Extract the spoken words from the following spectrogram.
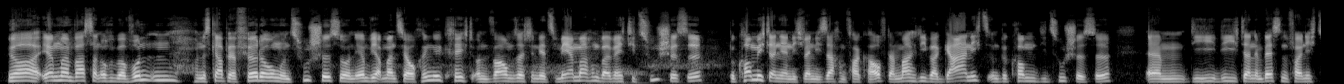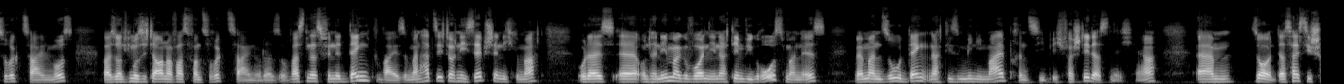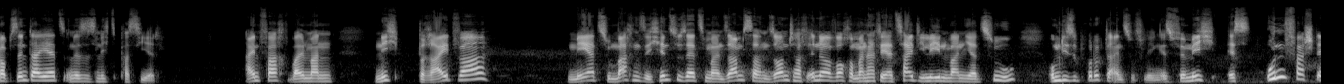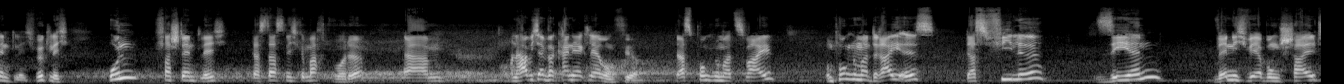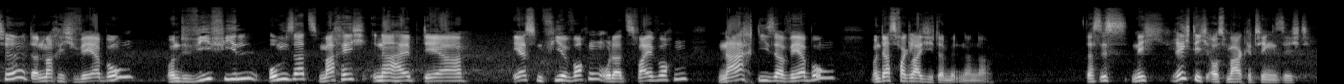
ja, irgendwann war es dann auch überwunden und es gab ja Förderungen und Zuschüsse und irgendwie hat man es ja auch hingekriegt. Und warum soll ich denn jetzt mehr machen? Weil wenn ich die Zuschüsse bekomme ich dann ja nicht, wenn ich Sachen verkaufe, dann mache ich lieber gar nichts und bekomme die Zuschüsse, ähm, die, die ich dann im besten Fall nicht zurückzahlen muss, weil sonst muss ich da auch noch was von zurückzahlen oder so. Was ist denn das für eine Denkweise? Man hat sich doch nicht selbstständig gemacht oder ist äh, Unternehmer geworden, je nachdem wie groß man ist, wenn man so denkt nach diesem Minimalprinzip. Ich verstehe das nicht. Ja? Ähm, so, das heißt, die Shops sind da jetzt und es ist nichts passiert. Einfach, weil man nicht bereit war, mehr zu machen, sich hinzusetzen, mal einen Samstag, einen Sonntag in der Woche, man hatte ja Zeit, die Läden waren ja zu, um diese Produkte einzupflegen. Ist für mich ist unverständlich, wirklich unverständlich, dass das nicht gemacht wurde. Ähm, und da habe ich einfach keine Erklärung für. Das ist Punkt Nummer zwei. Und Punkt Nummer drei ist, dass viele sehen, wenn ich Werbung schalte, dann mache ich Werbung. Und wie viel Umsatz mache ich innerhalb der ersten vier Wochen oder zwei Wochen nach dieser Werbung und das vergleiche ich dann miteinander. Das ist nicht richtig aus Marketing-Sicht.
